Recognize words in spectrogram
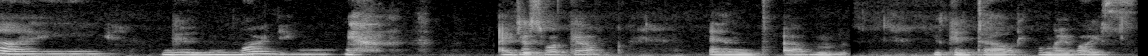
Hi! Good morning! I just woke up and um, you can tell from my voice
